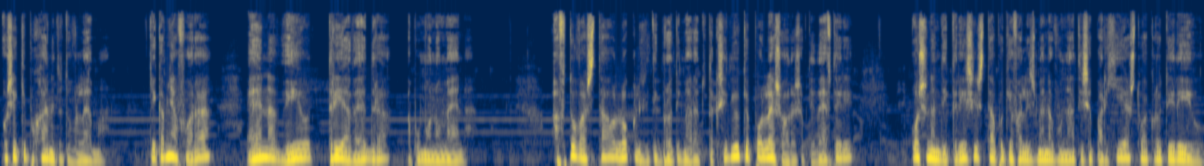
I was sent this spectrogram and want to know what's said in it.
ως εκεί που χάνεται το βλέμμα και καμιά φορά ένα, δύο, τρία δέντρα απομονωμένα. Αυτό βαστά ολόκληρη την πρώτη μέρα του ταξιδιού και πολλές ώρες από τη δεύτερη, ως να αντικρίσεις τα αποκεφαλισμένα βουνά της επαρχίας του ακροτηρίου.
